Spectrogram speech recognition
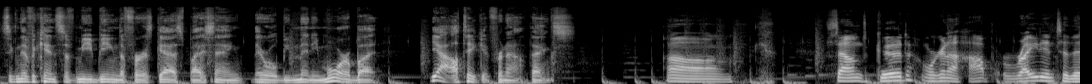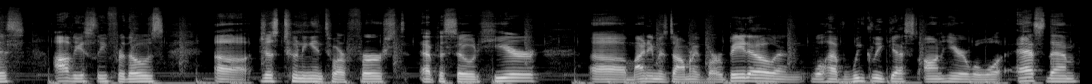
significance of me being the first guest by saying there will be many more, but yeah, I'll take it for now. Thanks. Um, sounds good. We're gonna hop right into this. Obviously, for those uh, just tuning into our first episode here, uh, my name is Dominic Barbado, and we'll have weekly guests on here where we'll ask them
